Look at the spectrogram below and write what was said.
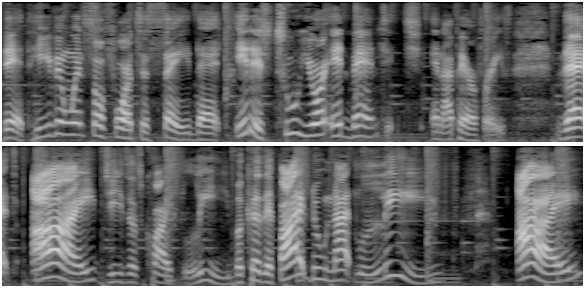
death. He even went so far to say that it is to your advantage, and I paraphrase, that I, Jesus Christ, leave. Because if I do not leave, I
